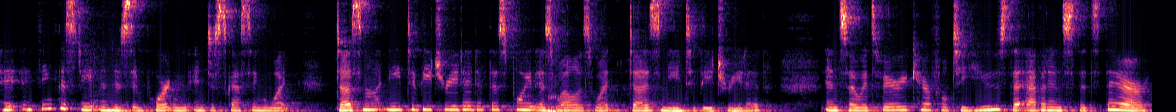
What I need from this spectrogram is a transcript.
I think the statement is important in discussing what does not need to be treated at this point, as hmm. well as what does need to be treated. And so it's very careful to use the evidence that's there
